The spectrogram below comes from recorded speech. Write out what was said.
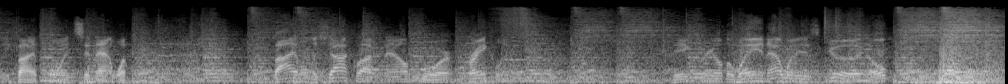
25 points in that one. Five on the shot clock now for Franklin. Big three on the way, and that one is good. Oh.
